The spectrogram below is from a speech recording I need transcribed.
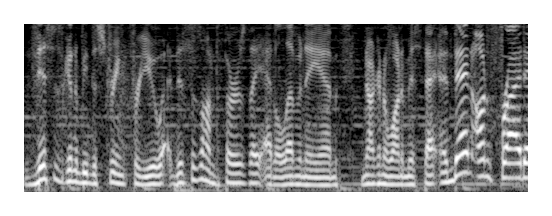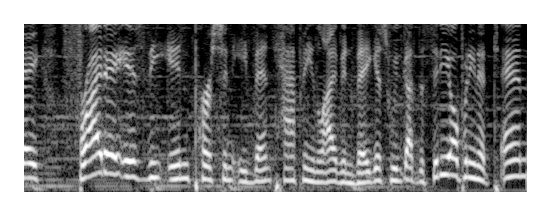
this is going to be the stream for you. This is on Thursday at 11 a.m. You're not going to want to miss that. And then on Friday, Friday is the in-person events happening live in Vegas. We've got the city opening at 10.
